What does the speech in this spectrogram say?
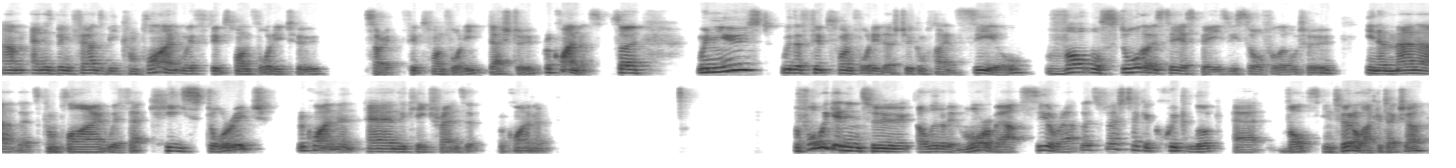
um, and has been found to be compliant with FIPS 142, sorry, FIPS 140-2 requirements. So when used with a FIPS 140-2 compliant seal, Vault will store those CSPs we saw for level two in a manner that's compliant with that key storage requirement and the key transit requirement. Before we get into a little bit more about seal wrap, let's first take a quick look at Vault's internal architecture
